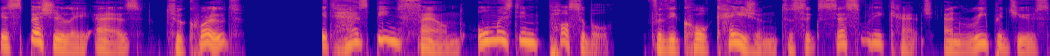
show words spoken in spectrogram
especially as, to quote, it has been found almost impossible for the Caucasian to successfully catch and reproduce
